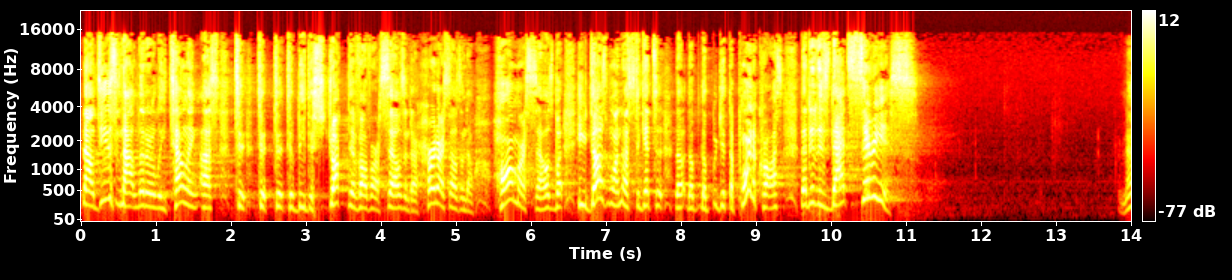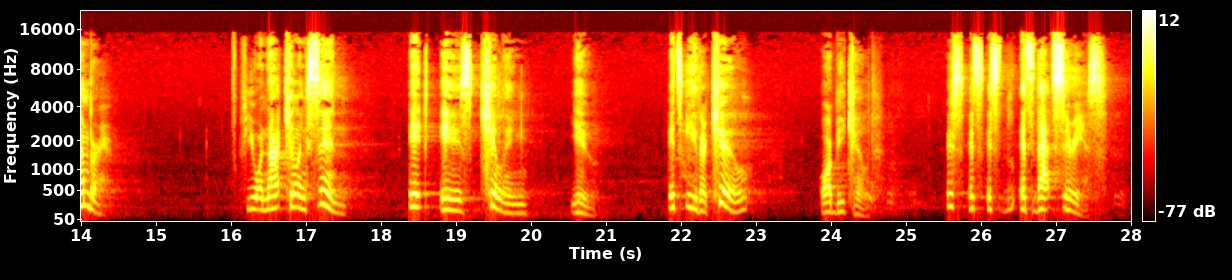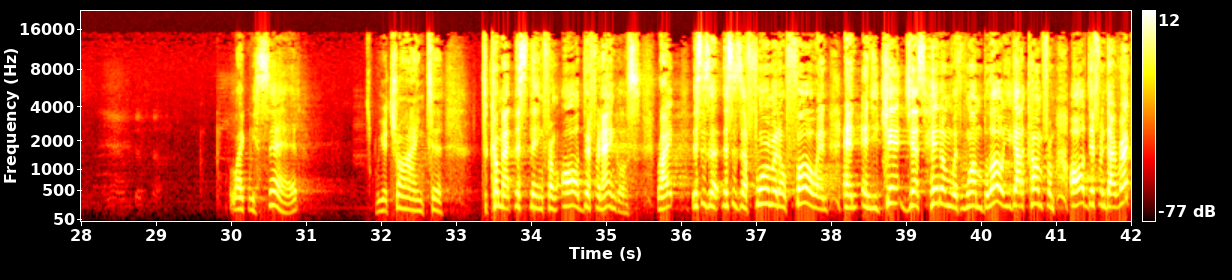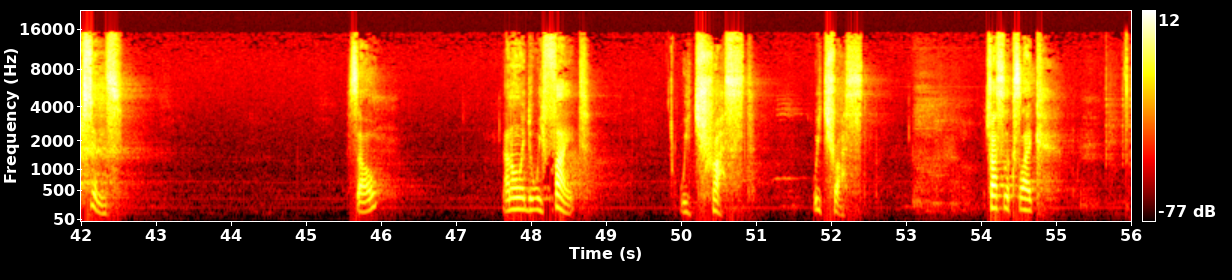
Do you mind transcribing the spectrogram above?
Now, Jesus is not literally telling us to, to, to, to, be destructive of ourselves and to hurt ourselves and to harm ourselves, but he does want us to get, to the, the, the, get the point across that it is that serious. Remember, if you are not killing sin, it is killing you. It's either kill or be killed. It's, it's, it's, it's that serious. Like we said, we are trying to, to come at this thing from all different angles, right? This is a, this is a formidable foe, and, and, and you can't just hit them with one blow. You got to come from all different directions. So, not only do we fight, we trust. We trust. Trust looks like,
